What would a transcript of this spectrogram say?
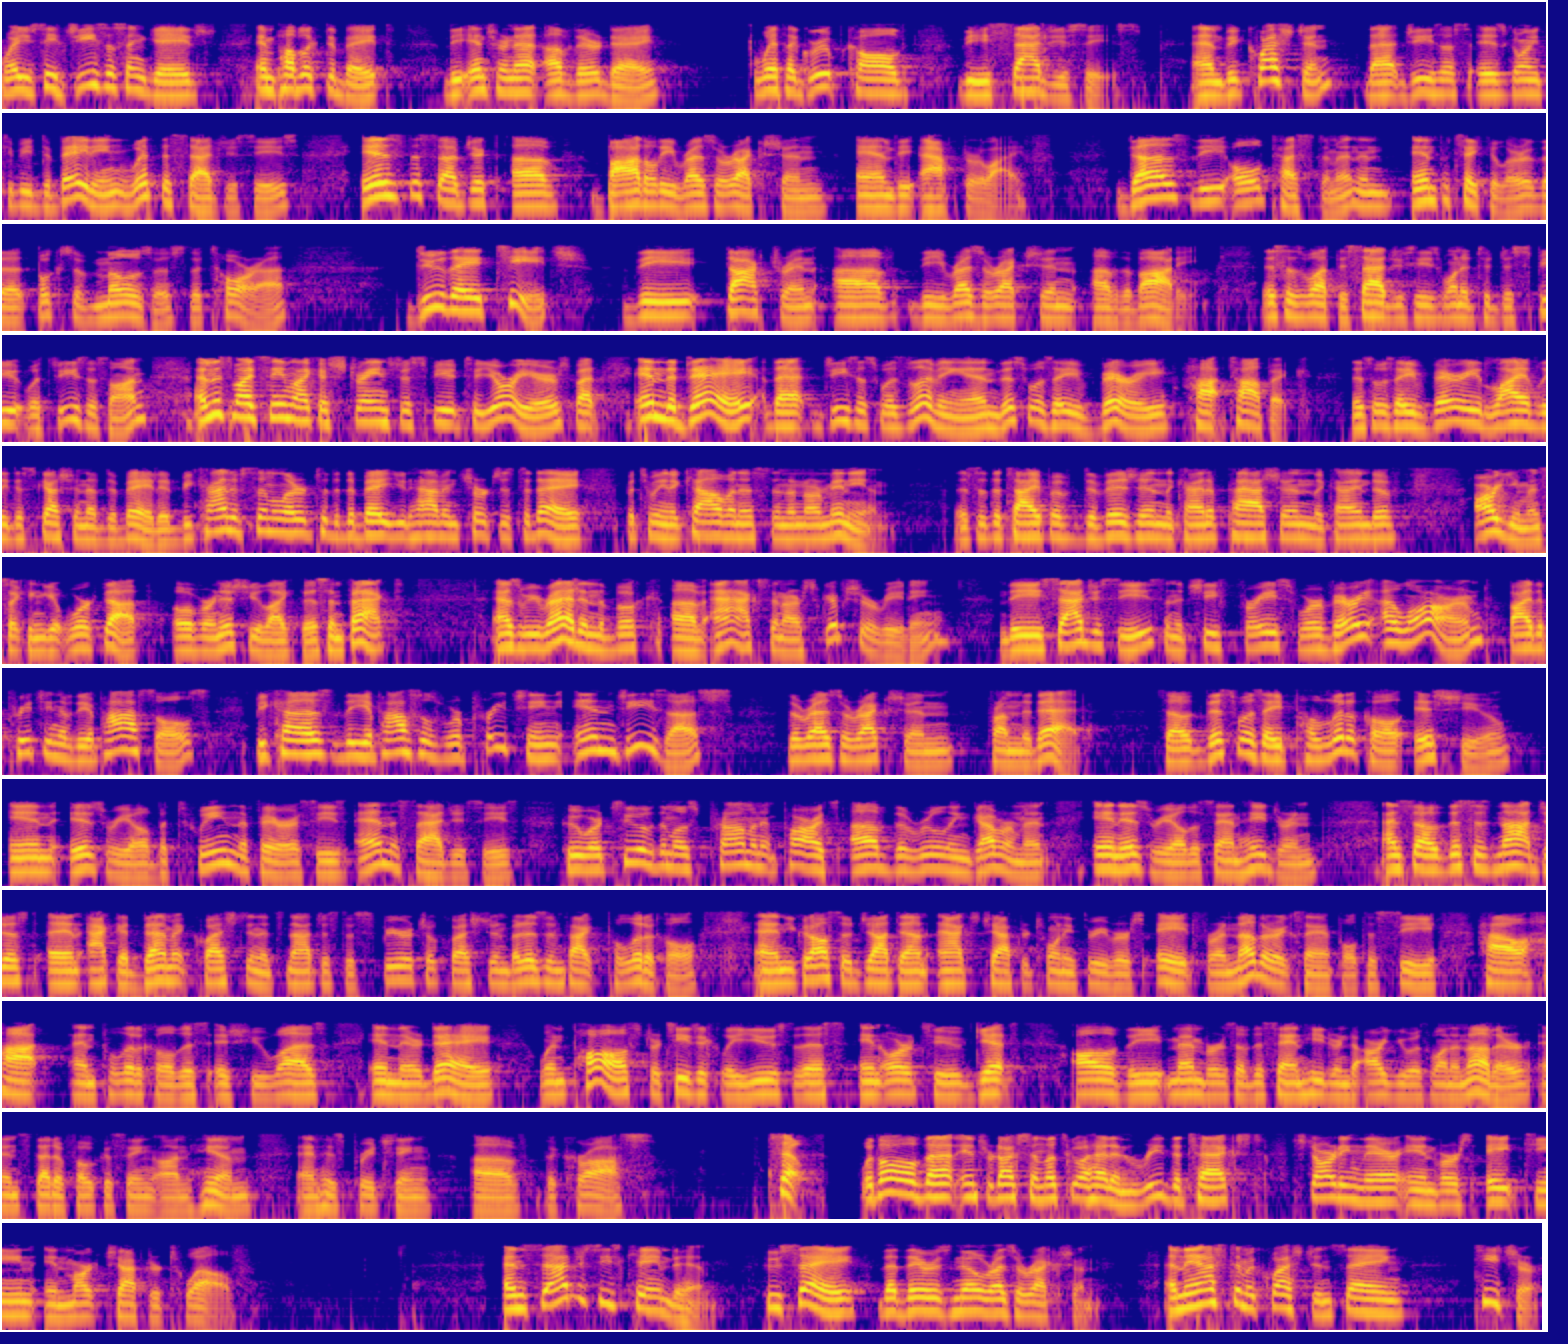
where you see Jesus engaged in public debate, the internet of their day, with a group called the Sadducees. And the question that Jesus is going to be debating with the Sadducees is the subject of bodily resurrection and the afterlife. Does the Old Testament, and in particular the books of Moses, the Torah, do they teach the doctrine of the resurrection of the body? This is what the Sadducees wanted to dispute with Jesus on. And this might seem like a strange dispute to your ears, but in the day that Jesus was living in, this was a very hot topic. This was a very lively discussion of debate. It'd be kind of similar to the debate you'd have in churches today between a Calvinist and an Arminian. This is the type of division, the kind of passion, the kind of arguments that can get worked up over an issue like this. In fact, as we read in the book of Acts in our scripture reading, the Sadducees and the chief priests were very alarmed by the preaching of the apostles because the apostles were preaching in Jesus the resurrection from the dead. So this was a political issue in Israel between the Pharisees and the Sadducees, who were two of the most prominent parts of the ruling government in Israel, the Sanhedrin. And so this is not just an academic question, it's not just a spiritual question, but is in fact political. And you could also jot down Acts chapter 23, verse 8, for another example to see how hot and political this issue was in their day when Paul strategically used this in order to get all of the members of the Sanhedrin to argue with one another instead of focusing on him and his preaching of the cross. So, with all of that introduction, let's go ahead and read the text, starting there in verse 18 in Mark chapter 12. And Sadducees came to him, who say that there is no resurrection. And they asked him a question, saying, Teacher,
